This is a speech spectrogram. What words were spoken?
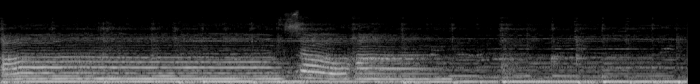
I'm so hung.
